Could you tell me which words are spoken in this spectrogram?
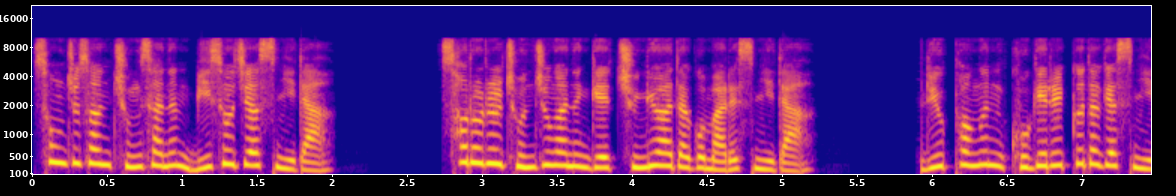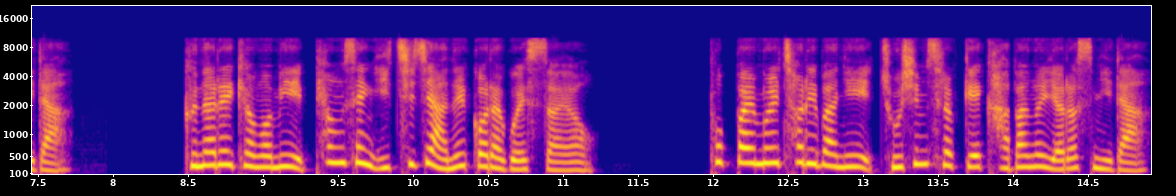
송주선 중사는 미소 지었습니다. 서로를 존중하는 게 중요하다고 말했습니다. 류펑은 고개를 끄덕였습니다. 그날의 경험이 평생 잊히지 않을 거라고 했어요. 폭발물 처리반이 조심스럽게 가방을 열었습니다.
